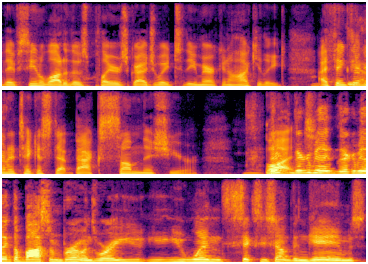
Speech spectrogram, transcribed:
they've seen a lot of those players graduate to the American Hockey League. I think they're yeah. going to take a step back some this year. But they're, they're, gonna be like they're gonna be like the Boston Bruins, where you you win sixty something games.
